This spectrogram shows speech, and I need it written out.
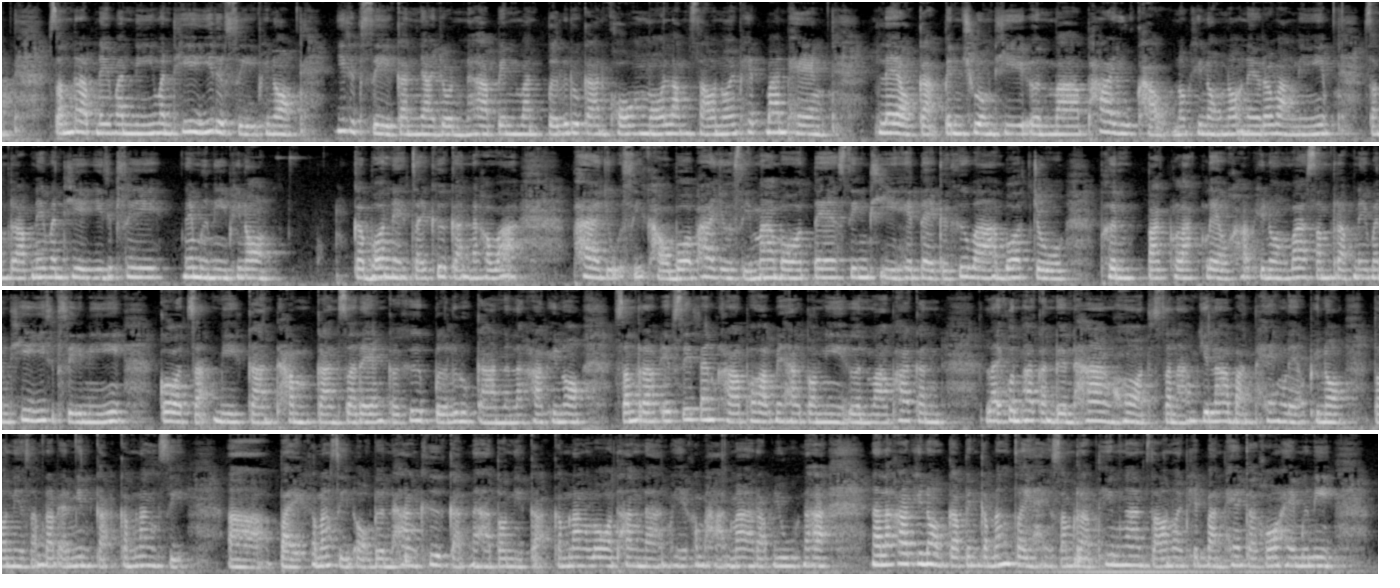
สำหรับในวันนี้วันที่ 24 พี่น้อง 24 กันยายนนะคะเป็นวันเปิดฤดูกาลของหมอลำสาวน้อยเพชรบ้านแพง แล้วกะเป็นช่วงที่เอินมาผ้ายูเขาเนาะพี่น้องเนาะในระหว่างนี้สำหรับในวันที่ 24 ในมือนี้พี่น้องกับบอแน่ใจคือกันนะคะว่า พายุสีเขาบอพายุสีมาบอแต่สิ่งที่เฮ็ดได้ก็คือว่าบอโจ เพิ่นปักลักแล้วค่ะพี่น้องว่าสำหรับในวันที่ 24 นี้ ก็จะมีการทำการแสดงก็คือเปิดฤดูกาลนั่นแหละค่ะพี่น้องสำหรับ FC แฟนคลับพอฮักไม่ฮักตอนนี้เอินว่าพากันหลายคนพากันเดินทางหอด สนามกีฬาบานแพงแล้วพี่น้องตอนนี้สำหรับแอดมินกะกำลังสิ ไปกำลังสีออกเดินทางคือกันนะคะ ตอนนี้กะกำลังรอทางด่านพยาคำหารมารับอยู่นะคะนั่นแหละค่ะพี่น้องก็เป็นกำลังใจให้สำหรับทีมงานสาวน้อยเพชรบานแพงกับขอให้มือนี้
